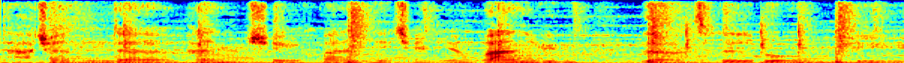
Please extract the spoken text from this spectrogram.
他真的很喜欢你，千言万语乐此不疲。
